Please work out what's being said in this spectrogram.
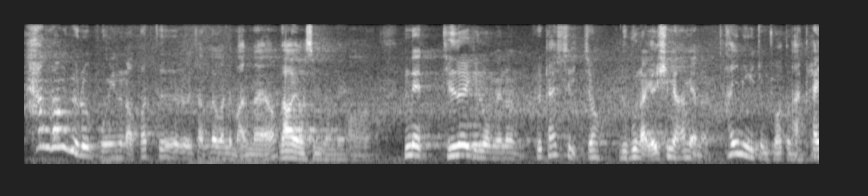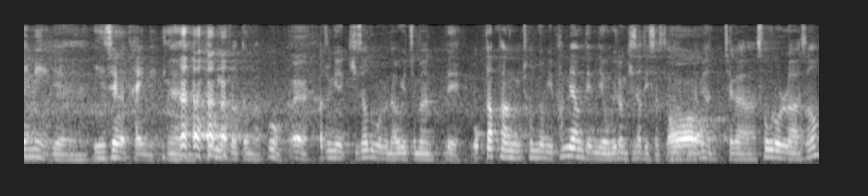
한강뷰를 보이는 아파트를 산다고 하는데 맞나요? 나와요, 맞습니다. 네. 어. 근데 딜러의 길로 오면은 그렇게 할 수 있죠. 누구나 열심히 하면은. 타이밍이 좀 좋았던 것 아, 같아요. 타이밍. 예. 인생은 타이밍. 예, 타이밍이 좋았던 것 같고 네. 나중에 기사도 보면 나오겠지만 네. 옥탑방 촌놈이 판매왕 된 내용 이런 기사도 있었어요. 어. 왜냐면 제가 서울 올라와서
